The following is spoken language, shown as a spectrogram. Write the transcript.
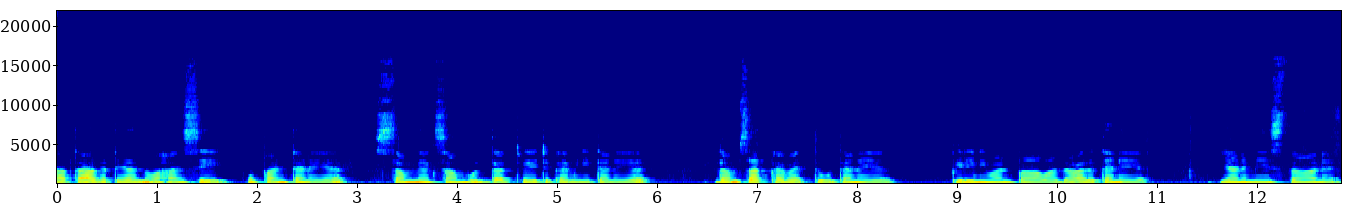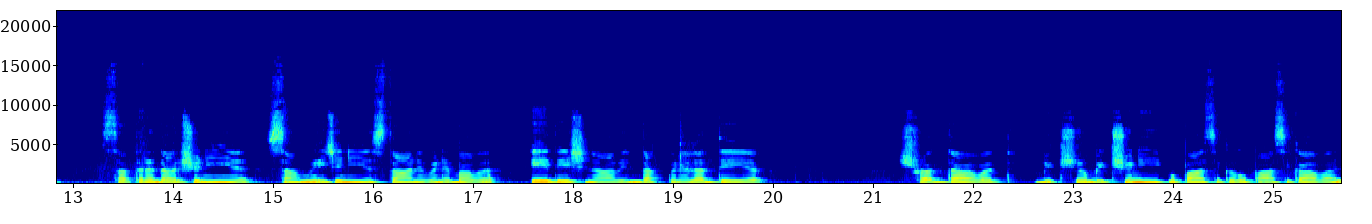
තථාගතයන් වහන්සේ උපන් තැනය සම්්‍යක් සම්බුද්ධත්වයට පැමිණි තැනය දම්සක් පැවැත් වූ තැනය පිරිනිවන් පාවා දාල තැනය යන මේ ස්ථාන සතර දර්ශනීය සංවේජනීය ස්ථාන වන බව ඒ දේශනාවෙන් දක්වන ලද්දේය. ශ්‍රද්ධාවත් භික්ෂු භික්ෂුණී උපාසක උපාසිකාවන්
